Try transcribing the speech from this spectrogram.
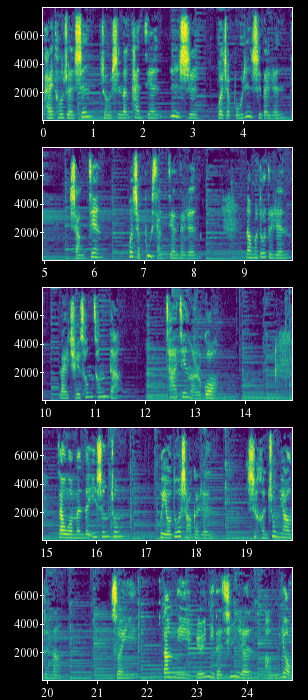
抬头转身，总是能看见认识或者不认识的人，想见或者不想见的人，那么多的人来去匆匆的擦肩而过。在我们的一生中，会有多少个人？是很重要的呢，所以，当你与你的亲人、朋友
